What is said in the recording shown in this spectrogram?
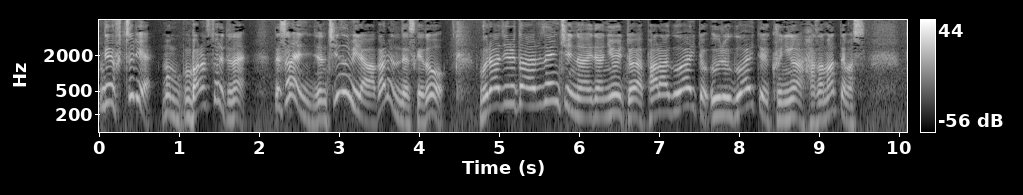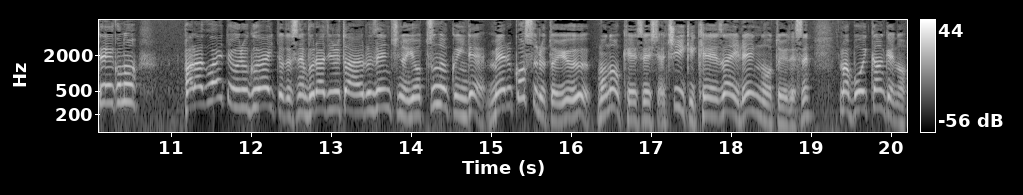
で、不釣り合い。もうバランス取れてない。で、さらに地図見りゃわかるんですけど、ブラジルとアルゼンチンの間においては、パラグアイとウルグアイという国が挟まってます。で、このパラグアイとウルグアイとですね、ブラジルとアルゼンチンの4つの国でメルコスルというものを形成して、地域経済連合というですね、まあ貿易関係の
